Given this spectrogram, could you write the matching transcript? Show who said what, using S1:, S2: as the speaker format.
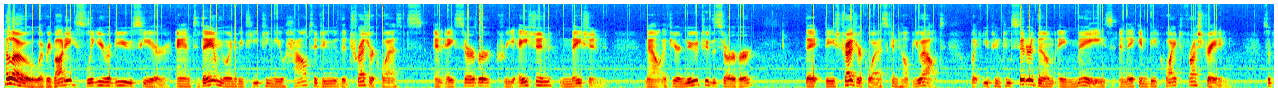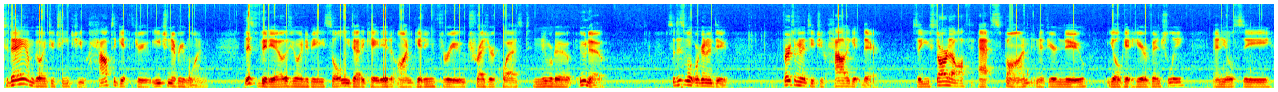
S1: Hello everybody, Sleegi Reviews here, and today I'm going to be teaching you how to do the treasure quests in a server Creation Nation. Now if you're new to the server, they, these treasure quests can help you out, but you can consider them a maze and they can be quite frustrating. So today I'm going to teach you how to get through each and every one. This video is going to be solely dedicated on getting through treasure quest numero uno. So this is what we're going to do. First I'm going to teach you how to get there. So you start off at spawn, and if you're new, you'll get here eventually, and you'll see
